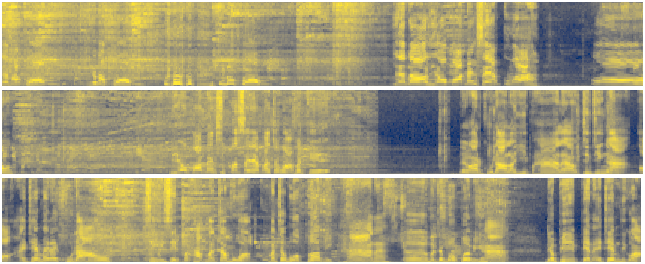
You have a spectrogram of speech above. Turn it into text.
อย่าทำผม อย่าทำผม อย่าทำผม เยนอรีโอมอนแม่งเซฟกูว่ะโอ้ Tidaknya kau sudah mencobanya. Ya, รีโอมอนแม่งซุปเปอร์เซฟอะจังหวะเมื่อกี้ เดี๋ยวก่อนคูดาวเรายี่ห้าแล้ว จริง ๆ อะ ออกไอเทมให้ได้คูดาวน์40อะครับ มันจะบวกมันจะบวกเพิ่มอีก5นะ เออ มันจะบวกเพิ่มอีก5เดี๋ยวพี่เปลี่ยนไอเทมดีกว่า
